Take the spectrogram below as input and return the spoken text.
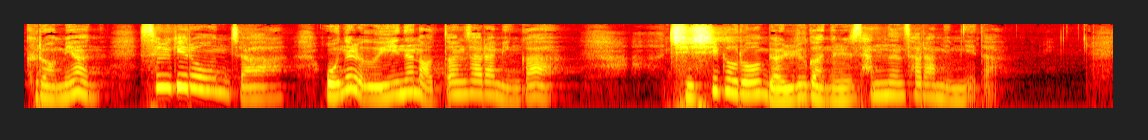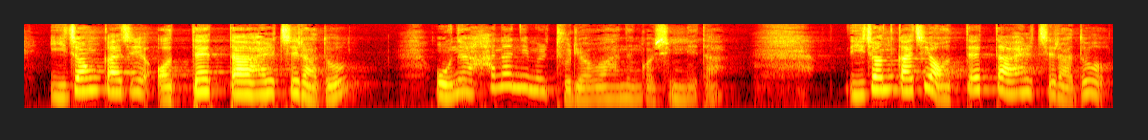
그러면 슬기로운 자, 오늘 의인은 어떤 사람인가? 지식으로 면류관을 삼는 사람입니다. 이전까지 어땠다 할지라도 오늘 하나님을 두려워하는 것입니다. 이전까지 어땠다 할지라도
